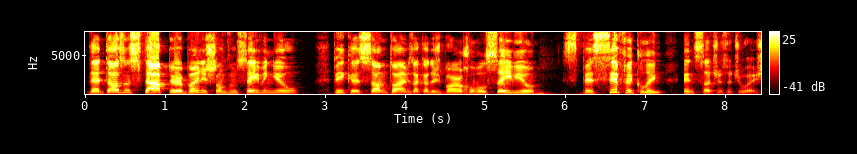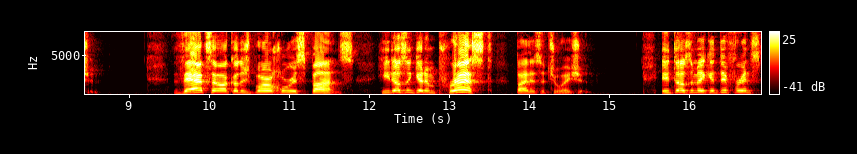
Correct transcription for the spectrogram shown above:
that doesn't stop the Rabbi from saving you, because sometimes HaKadosh Baruch Hu will save you specifically in such a situation. That's how HaKadosh Baruch Hu responds. He doesn't get impressed by the situation. It doesn't make a difference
